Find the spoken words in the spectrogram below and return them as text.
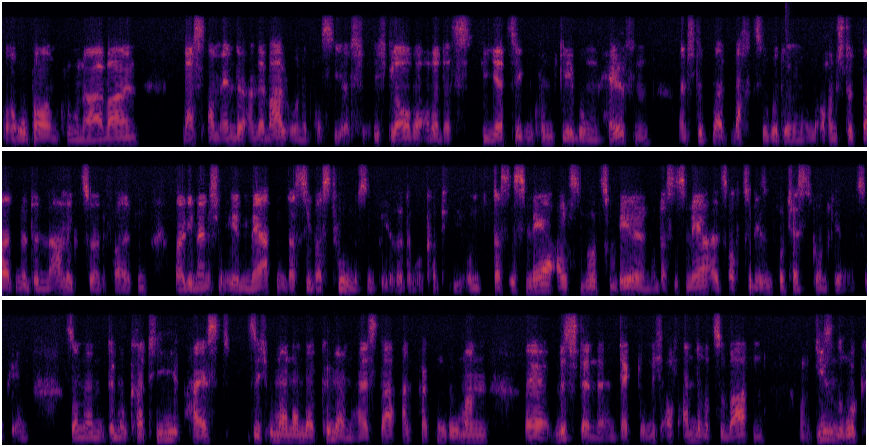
Europa- und Kommunalwahlen, was am Ende an der Wahlurne passiert. Ich glaube aber, dass die jetzigen Kundgebungen helfen, ein Stück weit wach zu rütteln und auch ein Stück weit eine Dynamik zu entfalten, weil die Menschen eben merken, dass sie was tun müssen für ihre Demokratie. Und das ist mehr als nur zu wählen und das ist mehr als auch zu diesen Protestkundgebungen zu gehen, sondern Demokratie heißt sich umeinander kümmern, heißt da anpacken, wo man äh, Missstände entdeckt und nicht auf andere zu warten. Und diesen Druck,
